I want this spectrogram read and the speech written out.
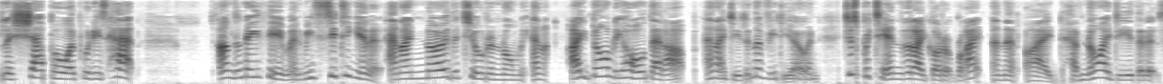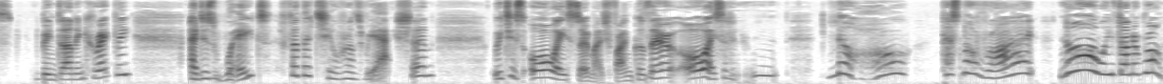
Le Chapeau, I'd put his hat underneath him and be sitting in it. And I know the children normally, and I normally hold that up, and I did in the video, and just pretend that I got it right and that I have no idea that it's been done incorrectly, and just wait for the children's reaction, which is always so much fun because they're always of, no, that's not right. No, we've done it wrong.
